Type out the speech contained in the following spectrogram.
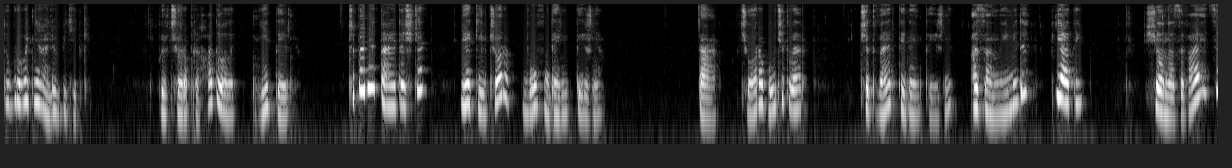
Доброго дня, любі дітки! Ви вчора пригадували дні тижня. Чи пам'ятаєте ще, який вчора був день тижня? Так, вчора був четвер. Четвертий день тижня, а за ним іде п'ятий, що називається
